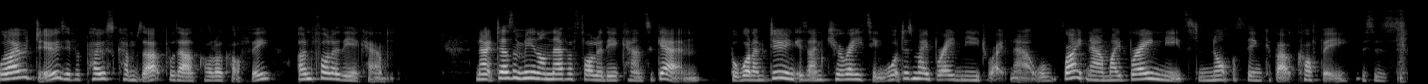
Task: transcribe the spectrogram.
What I would do is if a post comes up with alcohol or coffee, unfollow the account. Now, it doesn't mean I'll never follow the account again, but what I'm doing is I'm curating what does my brain need right now? Well, right now, my brain needs to not think about coffee. This is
